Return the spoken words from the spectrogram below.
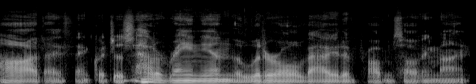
odd, I think, which is how to rein in the literal evaluative problem-solving mind.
